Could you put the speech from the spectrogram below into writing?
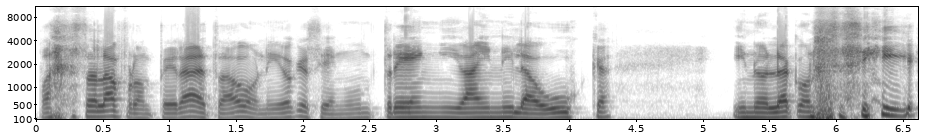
pasa la frontera de Estados Unidos que si en un tren y va y la busca y no la consigue.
